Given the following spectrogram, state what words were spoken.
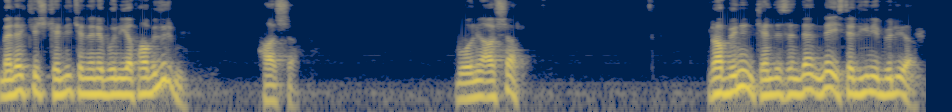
Melek hiç kendi kendine bunu yapabilir mi? Haşa. Bu onu aşar. Rabbinin kendisinden ne istediğini biliyor.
